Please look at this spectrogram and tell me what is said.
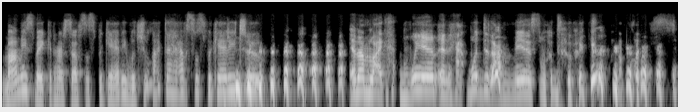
Mommy's making herself some spaghetti. Would you like to have some spaghetti too? and I'm like, when and how, what did I miss? What did the conversation?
